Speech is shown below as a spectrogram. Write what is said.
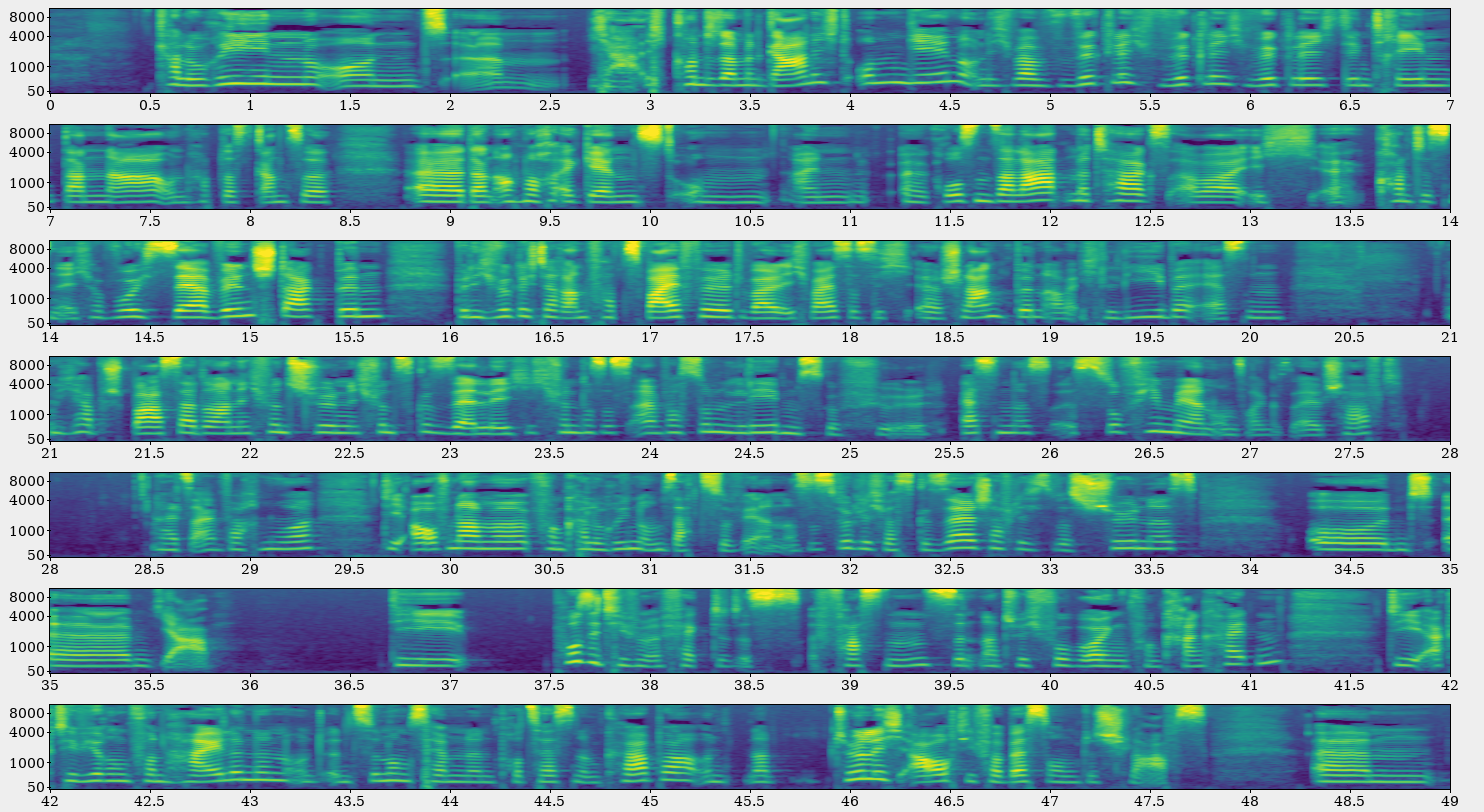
Kalorien und ähm, ja, ich konnte damit gar nicht umgehen und ich war wirklich, wirklich, wirklich den Tränen dann nah und habe das Ganze äh, dann auch noch ergänzt um einen äh, großen Salat mittags, aber ich äh, konnte es nicht. Obwohl ich sehr willensstark bin, bin ich wirklich daran verzweifelt, weil ich weiß, dass ich äh, schlank bin, aber ich liebe Essen. Ich habe Spaß daran, ich finde es schön, ich finde es gesellig, ich finde, das ist einfach so ein Lebensgefühl. Essen ist, ist so viel mehr in unserer Gesellschaft als einfach nur die Aufnahme von Kalorien, um satt zu werden. Das ist wirklich was Gesellschaftliches, was Schönes. Und ähm, ja, die positiven Effekte des Fastens sind natürlich Vorbeugen von Krankheiten, die Aktivierung von heilenden und entzündungshemmenden Prozessen im Körper und natürlich auch die Verbesserung des Schlafs. Ähm,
